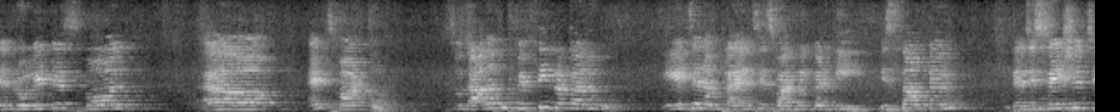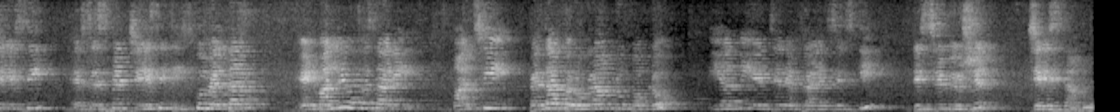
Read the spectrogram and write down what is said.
then rollator small and smart phone so దాదాపు ఫిఫ్టీన్ రకాలు ఎయిడ్స్ అండ్ అప్లయన్సెస్ వారిని ఇక్కడికి ఇస్తూ ఉంటారు. రిజిస్ట్రేషన్ చేసి అసెస్మెంట్ చేసి తీసుకువెళ్తారు. అండ్ మళ్ళీ ఒకసారి మంచి పెద్ద ప్రోగ్రామ్ రూపంలో ఇవన్నీ ఎయిడ్స్ అండ్ అప్లయన్సెస్కి డిస్ట్రిబ్యూషన్ చేస్తాము.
